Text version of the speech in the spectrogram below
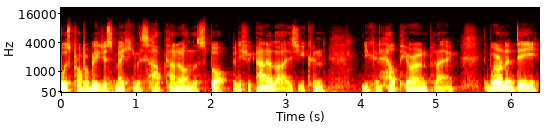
was probably just making this up kind of on the spot, but if you analyze, you can you can help your own playing. We're on a D.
